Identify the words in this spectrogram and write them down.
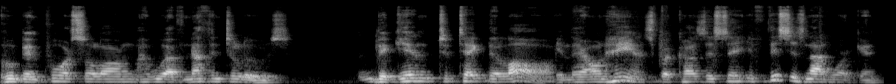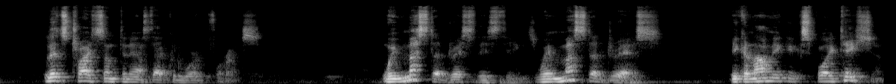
who've been poor so long, who have nothing to lose, begin to take the law in their own hands because they say, if this is not working, let's try something else that could work for us. We must address these things. We must address economic exploitation.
